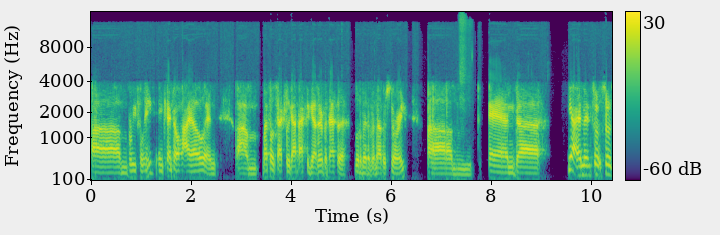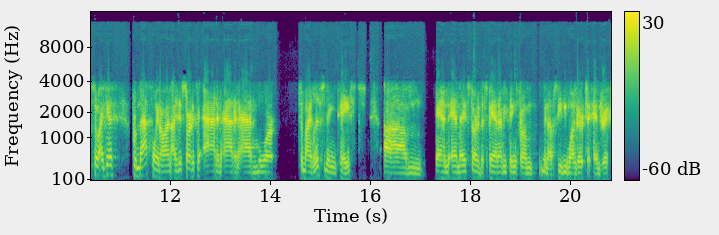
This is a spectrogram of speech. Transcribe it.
um, briefly, in Kent, Ohio. And um, my folks actually got back together, but that's a little bit of another story. Um, and uh, yeah, and then so, so, so I guess from that point on, I just started to add and add and add more to my listening tastes. Um, and and they started to span everything from you know Stevie Wonder to Hendrix,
